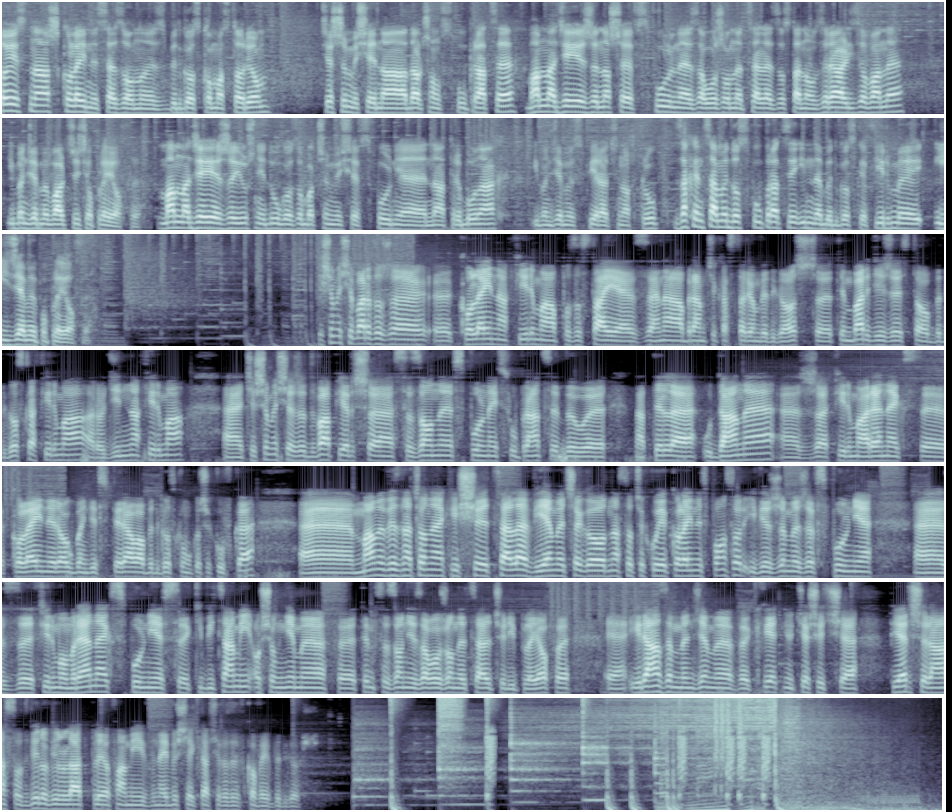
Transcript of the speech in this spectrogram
To jest nasz kolejny sezon z Bydgoską Astorią. Cieszymy się na dalszą współpracę. Mam nadzieję, że nasze wspólne założone cele zostaną zrealizowane i będziemy walczyć o playoffy. Mam nadzieję, że już niedługo zobaczymy się wspólnie na trybunach i będziemy wspierać nasz klub. Zachęcamy do współpracy inne bydgoskie firmy i idziemy po playoffy. Cieszymy się bardzo, że e, kolejna firma pozostaje z Enea Bramczyk Astorią Bydgoszcz. E, Tym bardziej, że jest to bydgoska firma, rodzinna firma. E, Cieszymy się, że dwa pierwsze sezony wspólnej współpracy były na tyle udane, że firma Renex kolejny rok będzie wspierała bydgoską koszykówkę. E, Mamy wyznaczone jakieś cele, wiemy czego od nas oczekuje kolejny sponsor i wierzymy, że wspólnie e, z firmą Renex, wspólnie z kibicami osiągniemy w tym sezonie założony cel, czyli playoffy e, i razem będziemy w kwietniu cieszyć się pierwszy raz od wielu, wielu lat playoffami w najwyższej klasie rozrywkowej w Bydgoszczy.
